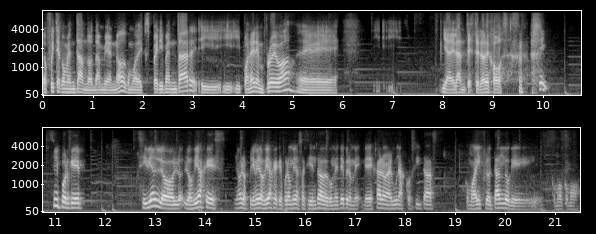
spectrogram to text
Lo, fuiste comentando también, ¿no? Como de experimentar y, poner en prueba. Eh, y adelante, te lo dejo a vos. Sí, sí porque si bien los viajes, ¿no? los primeros viajes que fueron medio accidentados que cometí, pero me, dejaron algunas cositas como ahí flotando, que como, como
